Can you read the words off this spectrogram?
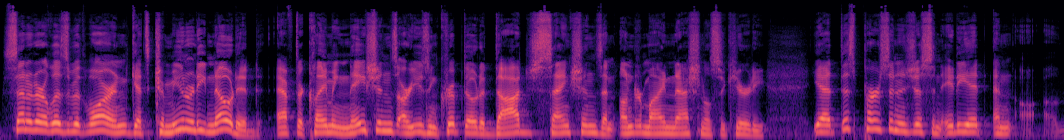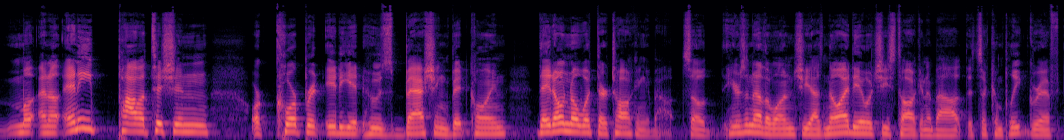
Senator Elizabeth Warren gets community noted after claiming nations are using crypto to dodge sanctions and undermine national security yeah, this person is just an idiot, and uh, and uh, any politician or corporate idiot who's bashing Bitcoin, they don't know what they're talking about. So here's another one. She has no idea what she's talking about. It's a complete grift.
